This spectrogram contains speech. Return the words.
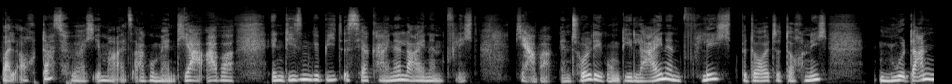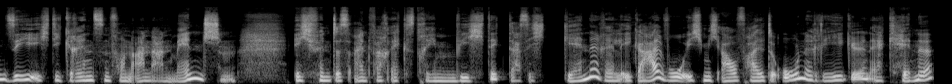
weil auch das höre ich immer als Argument. Ja, aber in diesem Gebiet ist ja keine Leinenpflicht. Ja, aber Entschuldigung, die Leinenpflicht bedeutet doch nicht, nur dann sehe ich die Grenzen von anderen Menschen. Ich finde es einfach extrem wichtig, dass ich generell, egal wo ich mich aufhalte, ohne Regeln erkenne,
